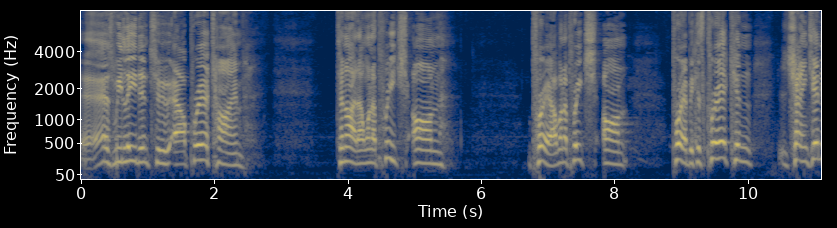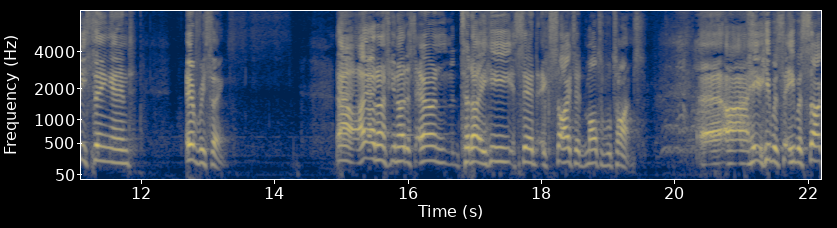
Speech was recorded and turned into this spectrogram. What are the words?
uh, as we lead into our prayer time tonight, I want to preach on prayer. I want to preach on prayer because prayer can change anything and everything. Now, I don't know if you noticed, Aaron today, he said excited multiple times. Uh, uh, he, he, was, he was so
